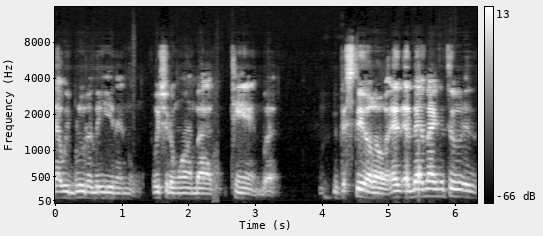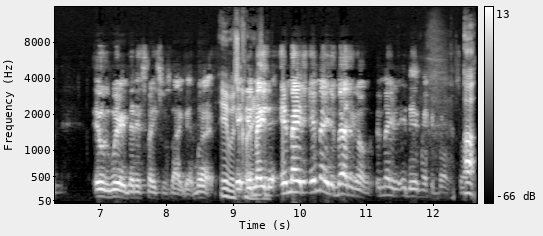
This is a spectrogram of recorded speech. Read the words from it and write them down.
that we blew the lead and we should have won by ten. But but still, though, at, at that magnitude, is it was weird that his face was like that. But It was it, crazy. it made it, it made it, it made it better though. It made it, it did make it better. So Uh,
